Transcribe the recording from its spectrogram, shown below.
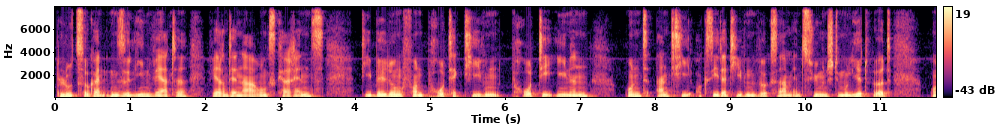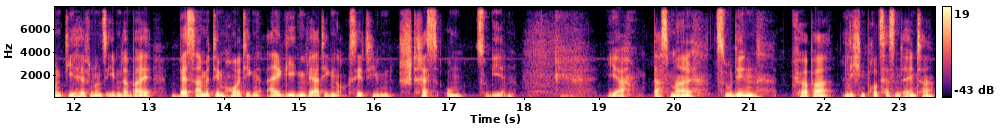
Blutzucker- und Insulinwerte während der Nahrungskarenz die Bildung von protektiven Proteinen und antioxidativen wirksamen Enzymen stimuliert wird. Und die helfen uns eben dabei, besser mit dem heutigen allgegenwärtigen oxidativen Stress umzugehen. Ja, das mal zu den körperlichen Prozessen dahinter.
